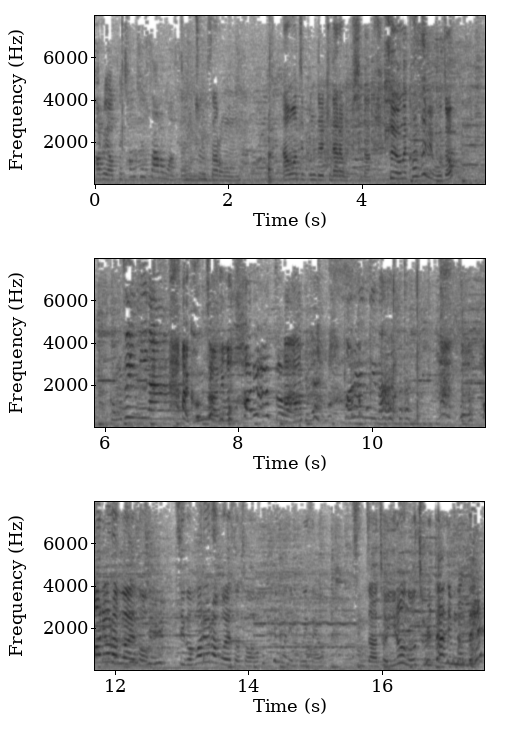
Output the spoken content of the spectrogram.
바로 옆에 청춘 사롱 왔어요. 춤 사롱 나머지 분들 기다려봅시다 저희 오늘 컨셉이 뭐죠? 공주입니다. 아 공주 아니고 화려였잖아 아 그래? 화려합니다. 화려라고 해서 지금 화려라고 해서 저 호피무늬 보이세요? 진짜 저 이런 옷 절대 안 입는데?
